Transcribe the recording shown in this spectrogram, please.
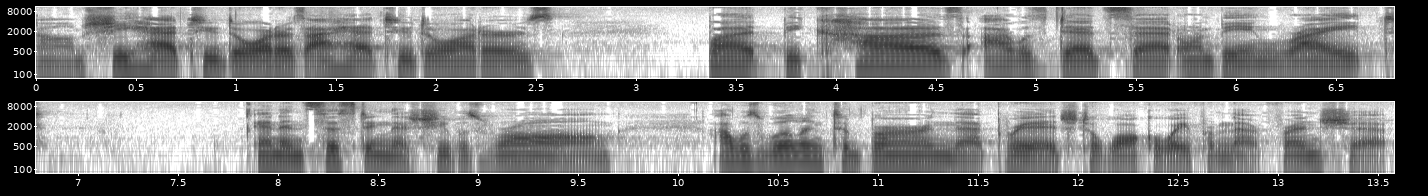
Um, she had two daughters, I had two daughters. But because I was dead set on being right and insisting that she was wrong, I was willing to burn that bridge to walk away from that friendship.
